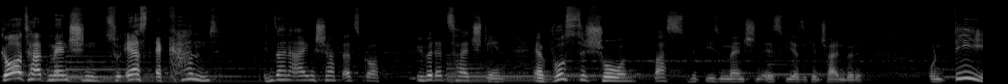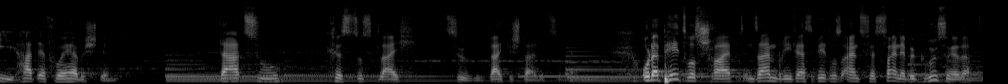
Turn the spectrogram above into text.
Gott hat Menschen zuerst erkannt in seiner Eigenschaft als Gott, über der Zeit stehend. Er wusste schon, was mit diesem Menschen ist, wie er sich entscheiden würde. Und die hat er vorherbestimmt, dazu Christus gleich zu, gleichgestaltet zu werden. Oder Petrus schreibt in seinem Brief, 1. Petrus 1, Vers 2, in der Begrüßung, er sagt,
